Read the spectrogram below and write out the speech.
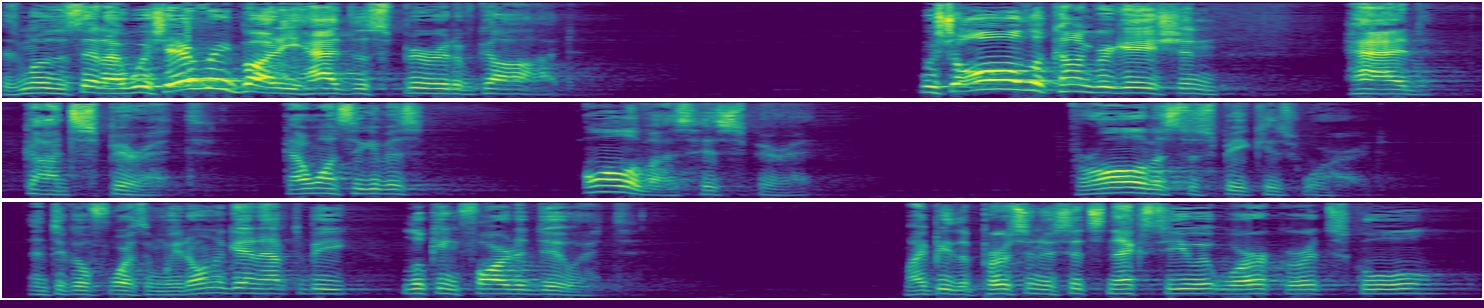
As Moses said, I wish everybody had the Spirit of God. Wish all the congregation had God's Spirit. God wants to give us, all of us, His Spirit. For all of us to speak His Word and to go forth. And we don't again have to be looking far to do it. Might be the person who sits next to you at work or at school,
